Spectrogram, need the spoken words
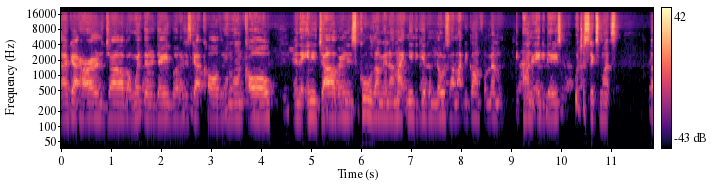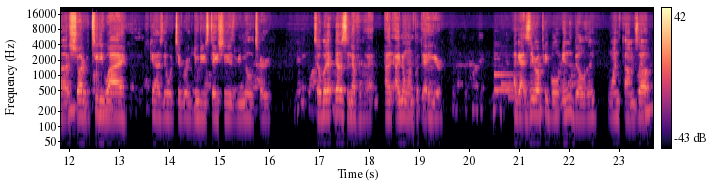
I got hired at a job. I went there today, but I just got called that I'm on call and that any job or any school I'm in, I might need to give them notice. I might be gone for minimum 180 days, which is six months. Uh, short of TDY, you guys know what temporary duty station is, to be military. So, but that is enough of that. I, I don't want to put that here. I got zero people in the building. One thumbs up.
